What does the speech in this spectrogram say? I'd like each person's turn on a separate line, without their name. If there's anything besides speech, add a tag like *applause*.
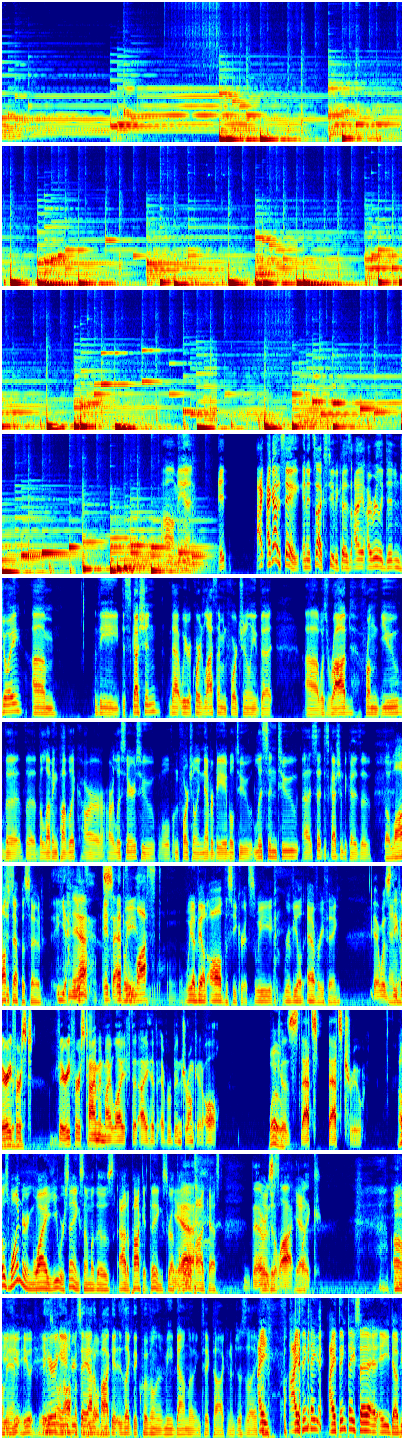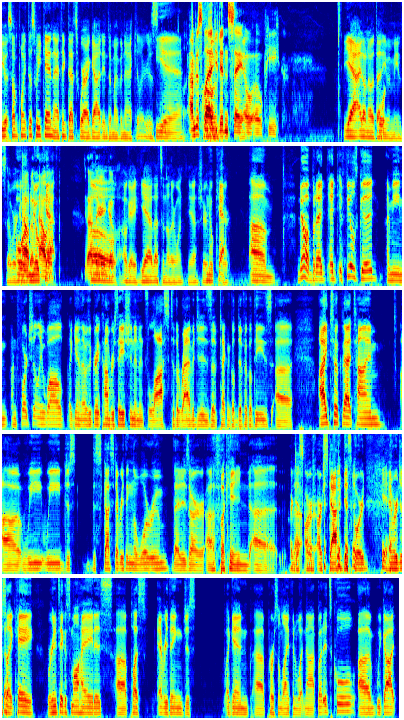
Oh gotta say, and it sucks too because I I really did enjoy um the discussion that we recorded last time. Unfortunately, that uh, was robbed from you, the, the the loving public, our our listeners, who will unfortunately never be able to listen to uh, said discussion because of
The lost
Just-
episode.
yeah,
Yeah,
it's, it's, it's
sadly.
lost.
We unveiled all the secrets. We revealed everything.
It was
And
the very first, very first time in my life that I have ever been drunk at all.
Whoa.
Because that's that's true.
I was wondering why you were saying some of those out of pocket things throughout
Yeah.
the whole podcast. *laughs*
There was
just-
a lot.
yeah.
Like
Oh,
He-
man.
he- he- he
Hearing Andrew
on some
say out
people,
of
man.
pocket is like the equivalent of me downloading TikTok, and I'm just like,
I *laughs* I think they I think they said it at AEW at some point this weekend. And I think that's where I got into my vernacular. Is
yeah,
I'm just glad
Oh,
you didn't say
yeah.
OOP.
Yeah, I don't know what that
Or-
even means. So we're
or
Out of-
no
out of-
cap.
Uh, there you go.
Oh, Okay, yeah, that's another one. Yeah, sure.
no cap.
sure.
Um, no, but I, it, it feels good. I mean, unfortunately, while again that was a great conversation and it's lost to the ravages of technical difficulties, uh, I took that time. Uh, we we just discussed everything in the war room. That is our uh, *laughs* fucking uh,
Our
the-
Discord.
our, our staff *laughs* Discord,
Yeah.
and we're just like, hey, we're gonna take a small hiatus. Uh, plus everything just again, uh, personal life and whatnot. But it's cool. Uh, we got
